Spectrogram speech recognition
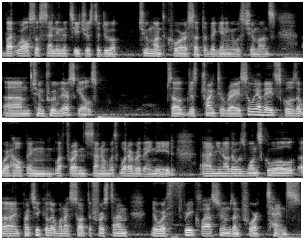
But we're also sending the teachers to do a two-month course. At the beginning, it was two months um, to improve their skills. So just trying to raise. So we have eight schools that we're helping left, right, and center with whatever they need. And you know, there was one school uh, in particular when I saw it the first time. There were three classrooms and four tents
